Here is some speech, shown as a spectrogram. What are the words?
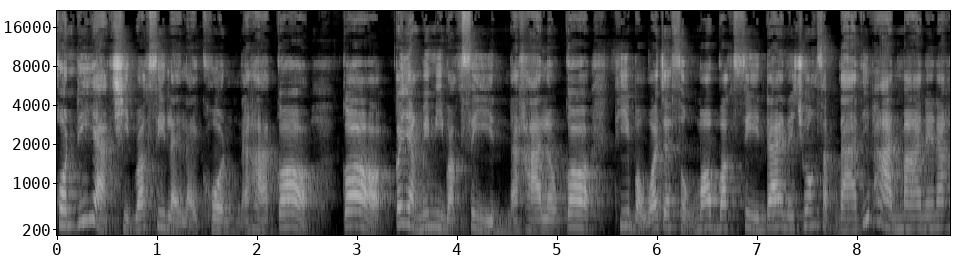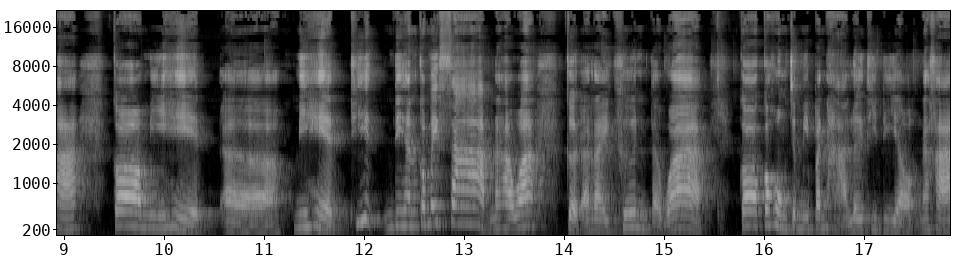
คนที่อยากฉีดวัคซีนหลาย ๆ คนนะคะก็ก็ก็ยังไม่มีวัคซีนนะคะ แล้วก็ที่บอกว่าจะส่งมอบวัคซีนได้ในช่วงสัปดาห์ที่ผ่านมาเนี่ยนะคะ ก็มีเหตุเอ่อมีเหตุที่ดิฉันก็ไม่ทราบนะคะว่าเกิดอะไรขึ้นแต่ว่าก็ก็คงจะมีปัญหาเลยทีเดียวนะคะ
